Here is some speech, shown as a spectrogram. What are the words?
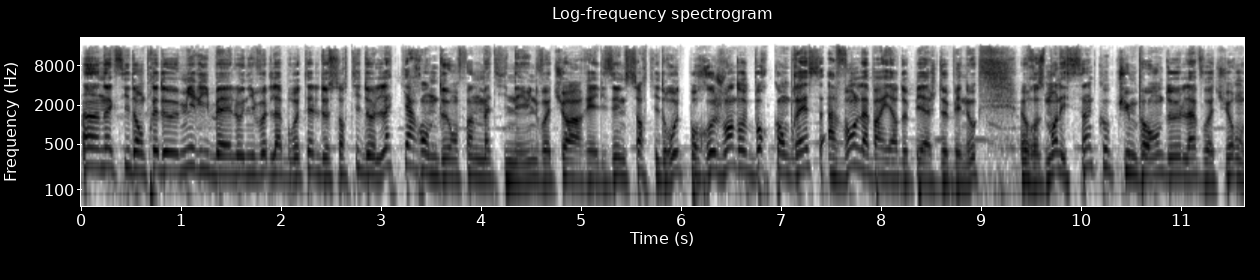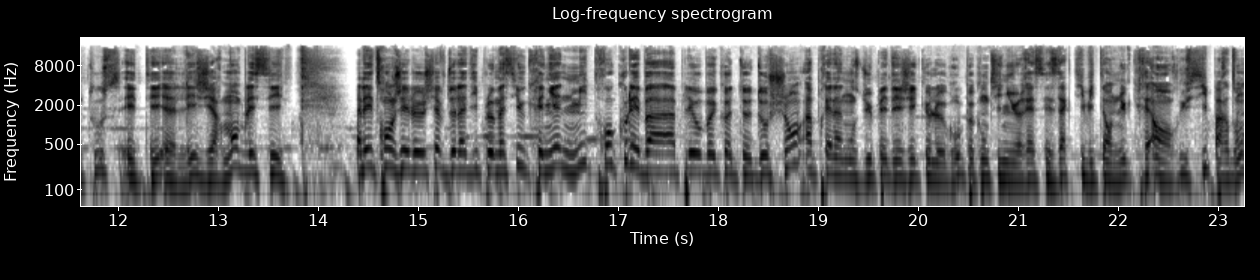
Un accident près de Miribel au niveau de la bretelle de sortie de l'A42 en fin de matinée. Une voiture a réalisé une sortie de route pour rejoindre Bourg-en-Bresse avant la barrière de péage de Beno. Heureusement, les cinq occupants de la voiture ont tous été légèrement blessés. À l'étranger, le chef de la diplomatie ukrainienne Mitro Kuleba a appelé au boycott d'Auchan après l'annonce du PDG que le groupe continuerait ses activités en, en Russie. Pardon.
